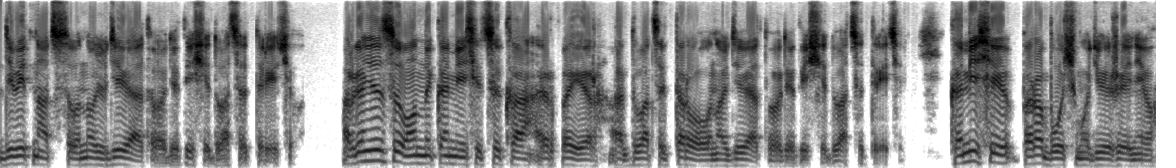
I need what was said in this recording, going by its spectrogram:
19.09.2023, Организационной комиссии ЦК РПР от 22.09.2023, Комиссии по рабочему движению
